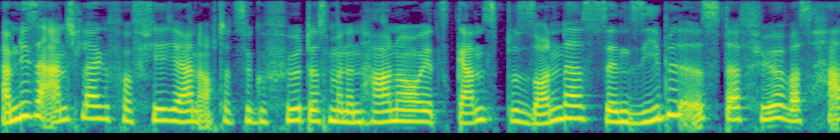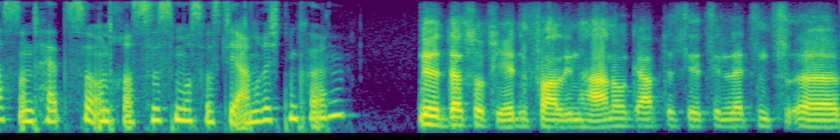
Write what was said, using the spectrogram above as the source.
Haben diese Anschläge vor vier Jahren auch dazu geführt, dass man in Hanau jetzt ganz besonders sensibel ist dafür, was Hass und Hetze und Rassismus, was die anrichten können? Das auf jeden Fall. In Hanau gab es jetzt in den letzten äh,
